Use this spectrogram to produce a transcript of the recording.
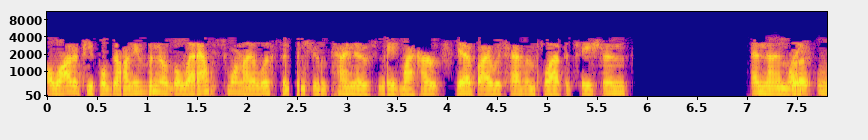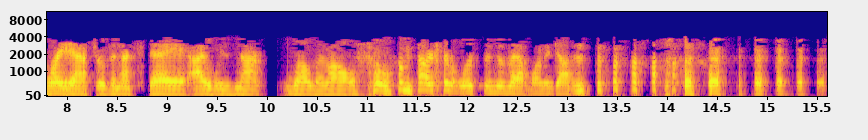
a lot of people don't. Even though the last one I listened to kind of made my heart skip, I was having palpitations. And then like right, right after the next day, I was not well at all. So I'm not going to listen to that one again.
